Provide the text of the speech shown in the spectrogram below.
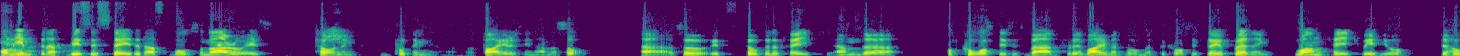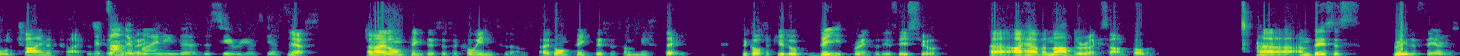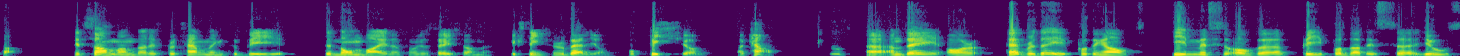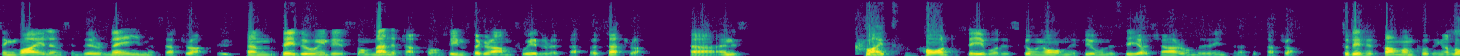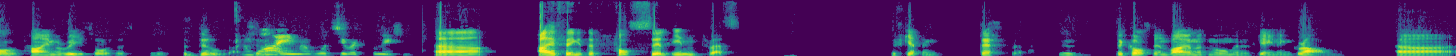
on internet, this is stated as Bolsonaro is turning, putting fires in Amazon. So it's totally fake. And of course, this is bad for the environment movement because if they're spreading one fake video, the whole climate crisis. It's undermining the, the serious, yes. Yes. And I don't think this is a coincidence. I don't think this is a mistake. Because if you look deeper into this issue, uh, I have another example. Uh, and this is really serious stuff. It's someone that is pretending to be the non-violence organization Extinction Rebellion official account. Mm. Uh, and they are every day putting out image of uh, people that is uh, using violence in their name, etc. Mm. And they're doing this on many platforms, Instagram, Twitter, etc., etc. Uh, and it's quite hard to see what is going on if you only see a share on the internet, etc. So this is someone putting a lot of time and resources to, to do. Actually. And why? What's your explanation? Uh, I think the fossil interest is getting desperate. Mm. Because the environment movement is gaining ground. Uh,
